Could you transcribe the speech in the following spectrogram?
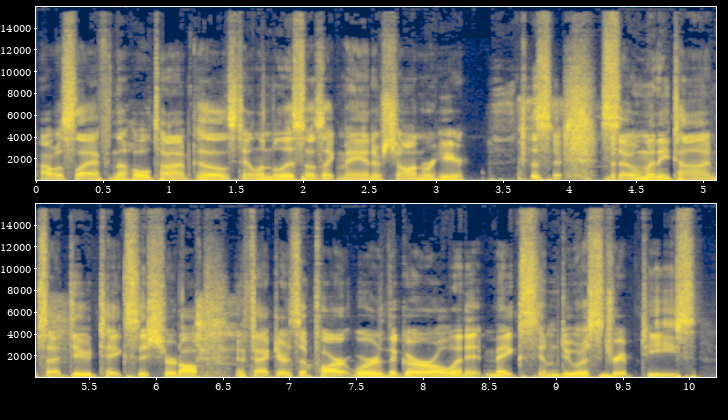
I was laughing the whole time because I was telling Melissa, I was like, man, if Sean were here. so many times that dude takes his shirt off. In fact, there's a part where the girl and it makes him do a strip tease.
